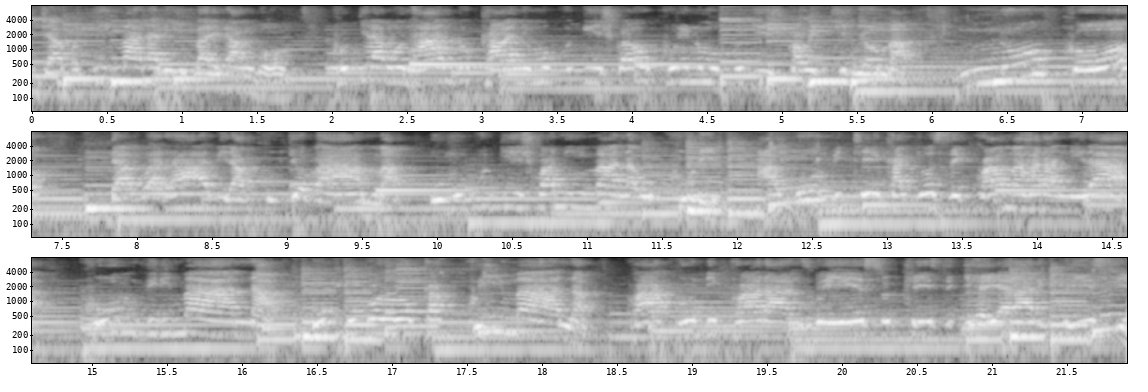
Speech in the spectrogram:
Ijambo ry'imana rimbarira ngo kugira ngo ntandukanye umuvugishwa w'ukuri n'umuvugishwa w'ikinyoma. Nuko ndabarabira ku byo bama. Umuvugishwa n'imana w'ukuri. Agomba iteka ryose kwamaharanira kumvira imana. Ukugororoka kw'imana. Kwa kundi kwaranzwe yesu kirisiti igihe yari ari ku isi.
